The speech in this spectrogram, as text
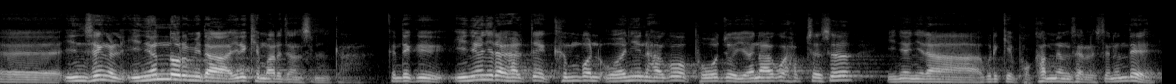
에, 인생을 인연 노름이다. 이렇게 말하지 않습니까? 근데 그 인연이라고 할때 근본 원인하고 보조 연하고 합쳐서 인연이라 그렇게 복합 명사를 쓰는데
